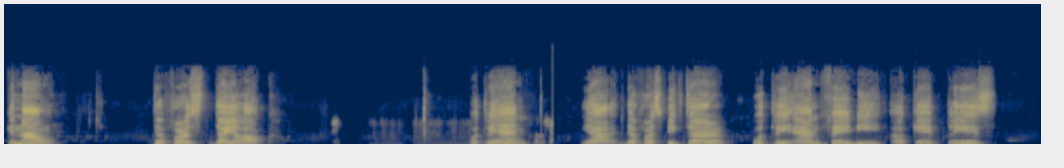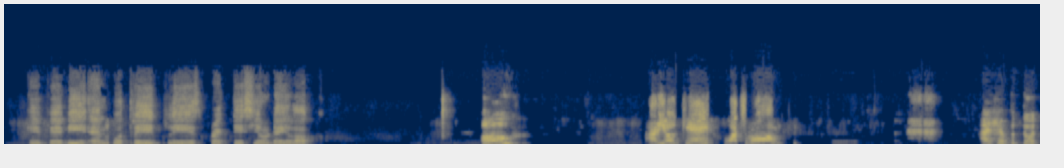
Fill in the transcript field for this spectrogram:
Okay now the first dialogue. Putri and yeah the first picture Putri and Fabi okay please okay Fabi and Putri please practice your dialogue Oh, Are you okay? What's wrong? I have a tooth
